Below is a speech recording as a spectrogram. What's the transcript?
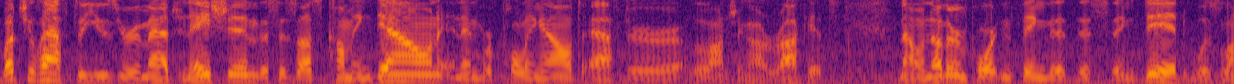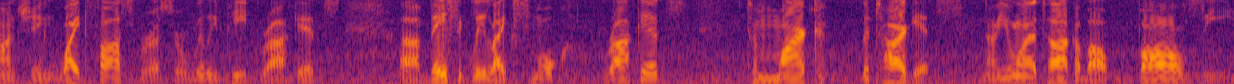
But you'll have to use your imagination. This is us coming down and then we're pulling out after launching our rockets. Now another important thing that this thing did was launching white phosphorus or Willie Pete rockets, uh, basically like smoke rockets, to mark the targets. Now you want to talk about ballsy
